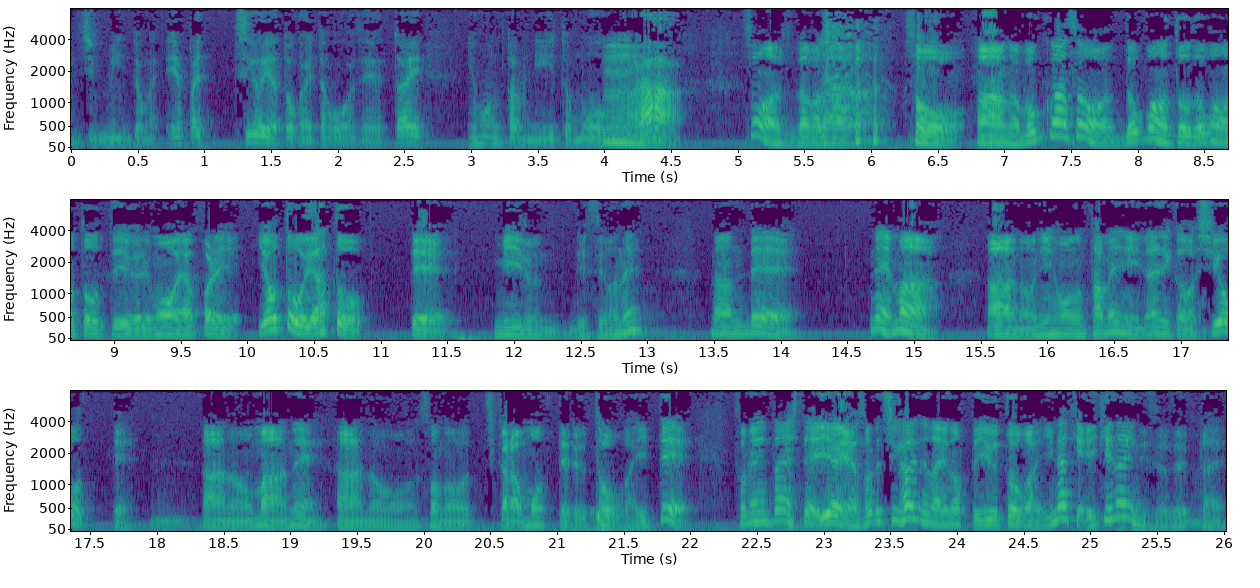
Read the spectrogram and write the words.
自民党が、やっぱり強い野党がいた方が絶対日本のためにいいと思うから、そうなんです。だから、そう。あの、僕はそう、どこの党、どこの党っていうよりも、やっぱり、与党、野党って見るんですよね。なんで、ね、まあ、あの、日本のために何かをしようって、うんあの、まあね、あの、その力を持ってる党がいて、それに対して、いやいや、それ違うんじゃないのっていう党がいなきゃいけないんですよ、絶対。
